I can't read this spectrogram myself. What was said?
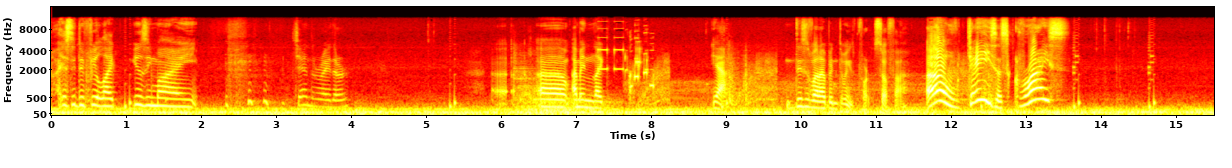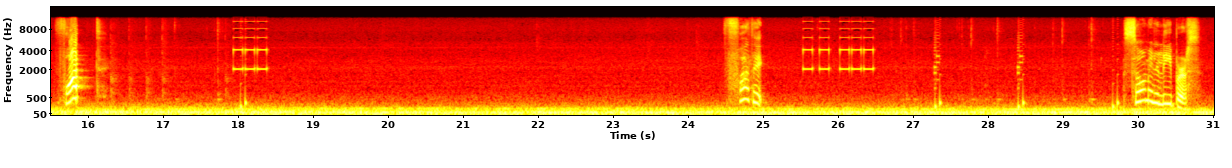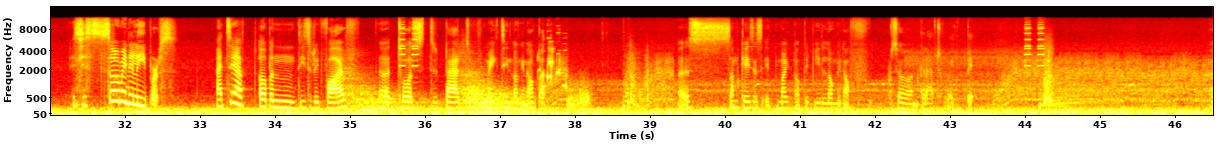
I just didn't feel like using my generator. Uh, uh, I mean, like, yeah. This is what I've been doing for so far. Oh, Jesus Christ! What? What? the- So many leapers. It's just so many leapers. I think I've opened D35 uh, towards the path from 18 long enough, but some cases it might not be long enough, so I'm gonna have to wait a bit.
